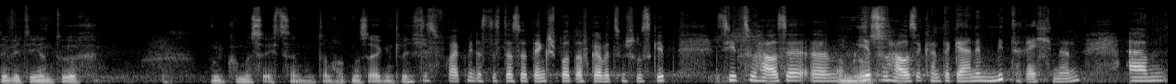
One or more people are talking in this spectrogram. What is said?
dividieren durch 0,16 und dann hat man es eigentlich. Das freut mich, dass das da so eine Denksportaufgabe zum Schluss gibt. Sie zu Hause, ähm, ihr zu Hause könnt ihr gerne mitrechnen. Ähm,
